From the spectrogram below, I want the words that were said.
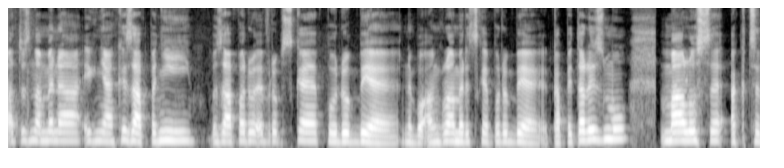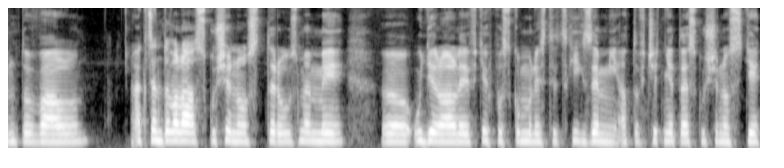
a to znamená i k nějaké západní, západoevropské podobě nebo angloamerické podobě kapitalismu. Málo se akcentoval akcentovala zkušenost, kterou jsme my uh, udělali v těch postkomunistických zemí, a to včetně té zkušenosti,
